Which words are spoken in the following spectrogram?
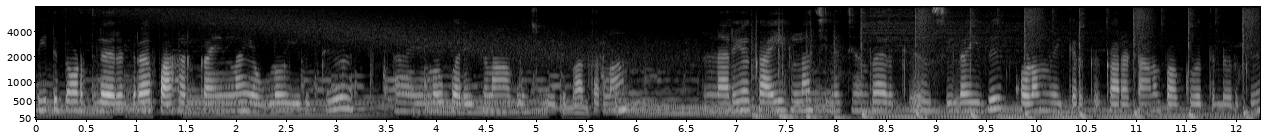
வீட்டு தோட்டத்தில் இருக்கிற பாகற்காயெல்லாம் எவ்வளோ இருக்குது எவ்வளோ பறிக்கலாம் அப்படின்னு சொல்லிட்டு பார்த்துடலாம் நிறைய காய்கள்லாம் சின்ன சின்னதாக இருக்குது சில இது குழம்பு வைக்கிறதுக்கு கரெக்டான பக்குவத்தில் இருக்குது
